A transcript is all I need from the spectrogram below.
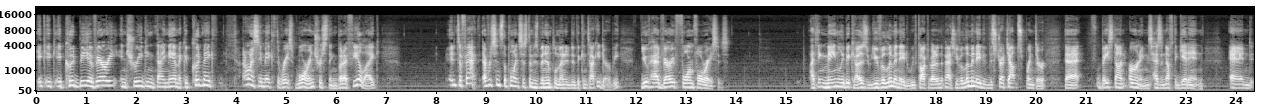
It, it, it could be a very intriguing dynamic. It could make I don't want to say make the race more interesting, but I feel like it's a fact. Ever since the point system has been implemented to the Kentucky Derby, you've had very formful races. I think mainly because you've eliminated, we've talked about it in the past, you've eliminated the stretch out sprinter that, based on earnings, has enough to get in and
